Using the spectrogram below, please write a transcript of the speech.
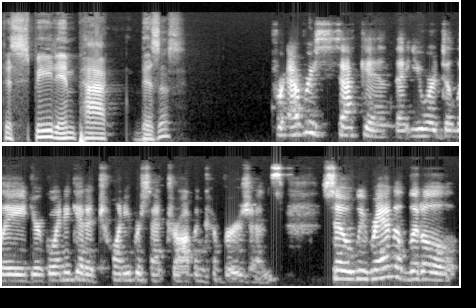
Does speed impact business? For every second that you are delayed, you're going to get a 20% drop in conversions. So we ran a little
